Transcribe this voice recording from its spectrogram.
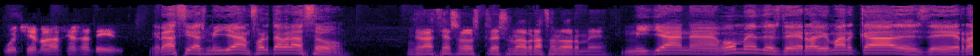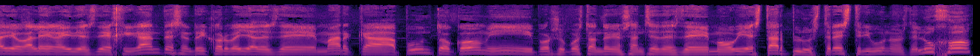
Muchísimas gracias a ti. Gracias, Millán. Fuerte abrazo. Gracias a los tres, un abrazo enorme. Millán Gómez desde Radio Marca, desde Radio Galega y desde Gigantes, Enrique Corbella desde marca.com y por supuesto Antonio Sánchez desde Movistar Plus, tres tribunos de lujo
